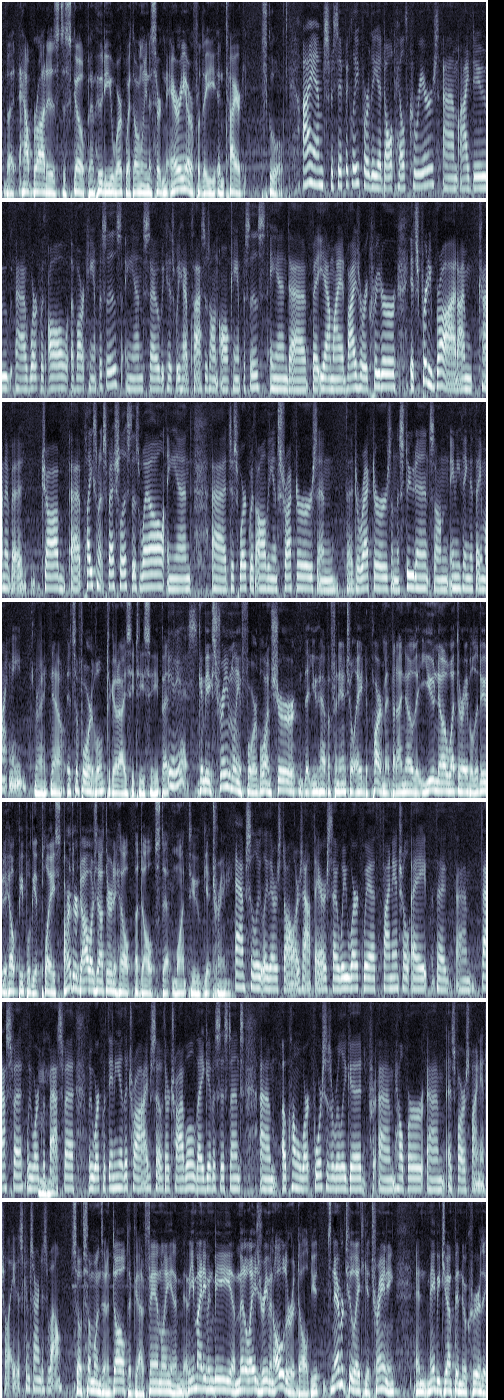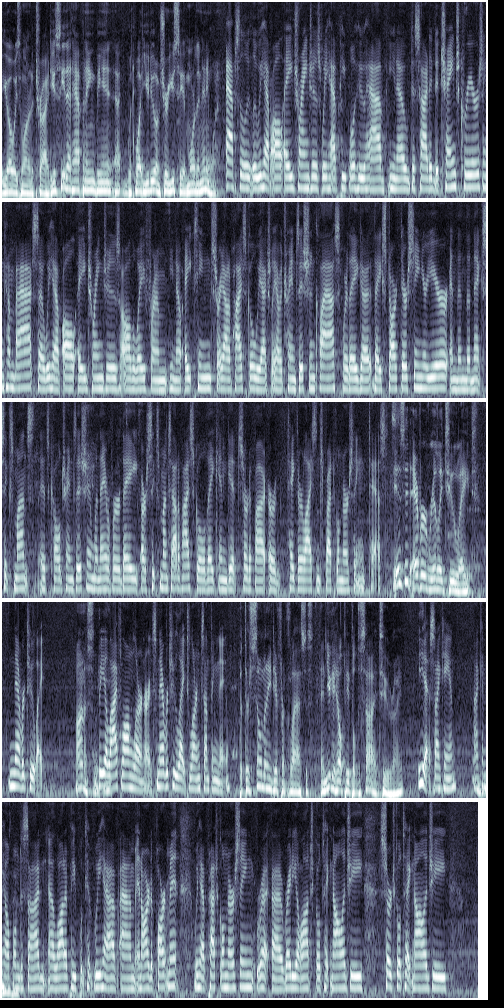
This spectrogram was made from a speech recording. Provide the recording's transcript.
but how broad is the scope? Who do you work with? Only in a certain area or for the entire school? I am specifically for the adult health careers. Um, I do uh, work with all of our campuses, and so because we have classes on all campuses, and uh, but yeah, my advisor recruiter, it's pretty broad. I'm kind of a job uh, placement specialist as well, and uh, just work with all the instructors and the directors and the students on anything that they might need. Right. Now, it's affordable to go to ICTC, but It is. It can be extremely affordable. I'm sure that you have a financial aid department, but I know that you know what they're able to do to help people get placed. Are there dollars out there to help adults that want to get training? Absolutely, there's dollars out there. So we work with financial aid, the um, FAFSA. We work with FAFSA. We work with any of the tribes. So if they're tribal, they give assistance. Um, Oklahoma Workforce is a really good um, helper um, as far as financial aid is concerned as well. So if someone's an adult, they've got a family, and you might even be a middle-aged or even older adult, you, it's never too late to get training and maybe jump into a career that you always wanted to try. Do you see that happening being uh, with what you do? I'm sure you see it more than anyone. Absolutely. We have all age ranges. We have people who have, you know, decided to change careers and come back. So we have all age ranges, all the way from, you know, 18 straight out of high school. We actually have a transition class where they go, they start their senior year, and then the next six months, it's called transition. Whenever they are six months out of high school, they can get certified or take their licensed practical nursing test. Is it ever really too late? Never too late. Honestly, Be a lifelong learner. It's never too late to learn something new. But there's so many different classes, and you can help people decide too, right? Yes, I can. I can help them decide. A lot of people, we have um, in our department, we have practical nursing, ra- uh, radiological technology, surgical technology,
